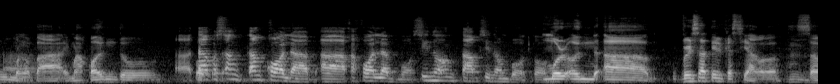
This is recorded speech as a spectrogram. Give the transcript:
Ah. mga bahay, mga condo. Ah, tapos ang ang collab, ah, ka-collab mo, sino ang top, sino ang bottom? more on uh, versatile kasi ako. Hmm. So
